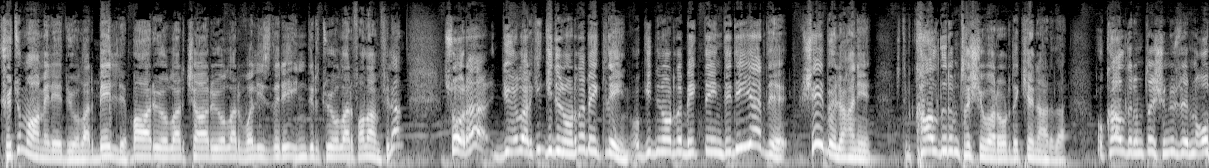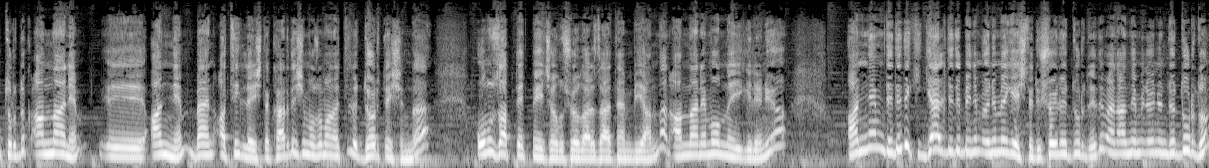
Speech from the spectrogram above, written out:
kötü muamele ediyorlar belli. Bağırıyorlar, çağırıyorlar, valizleri indirtiyorlar falan filan. Sonra diyorlar ki gidin orada bekleyin. O gidin orada bekleyin dediği yerde şey böyle hani işte kaldırım taşı var orada kenarda. O kaldırım taşının üzerine oturduk. Anneannem, e, annem, ben Atilla işte kardeşim o zaman Atilla 4 yaşında. Onu zapt etmeye çalışıyorlar zaten bir yandan. Anneannem onunla ilgileniyor. Annem de dedi ki gel dedi benim önüme geç dedi. Şöyle dur dedi. Ben annemin önünde durdum.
